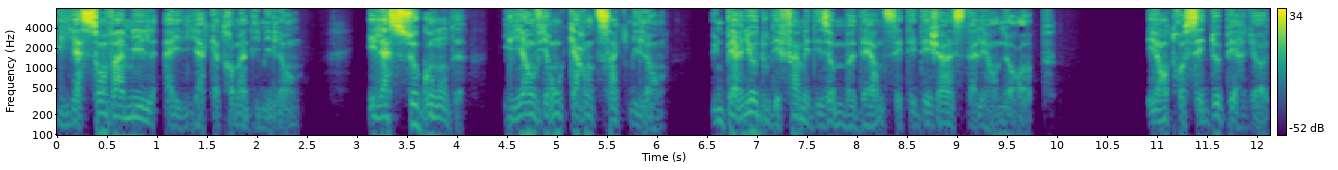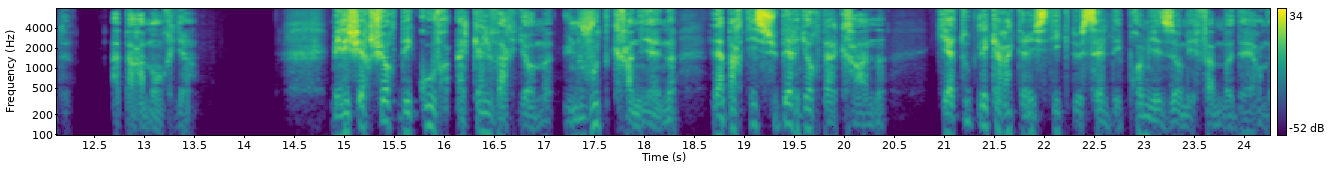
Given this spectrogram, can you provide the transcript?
il y a 120 000 à il y a 90 000 ans, et la seconde, il y a environ 45 000 ans, une période où des femmes et des hommes modernes s'étaient déjà installés en Europe. Et entre ces deux périodes, apparemment rien. Mais les chercheurs découvrent un calvarium, une voûte crânienne, la partie supérieure d'un crâne, qui a toutes les caractéristiques de celles des premiers hommes et femmes modernes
